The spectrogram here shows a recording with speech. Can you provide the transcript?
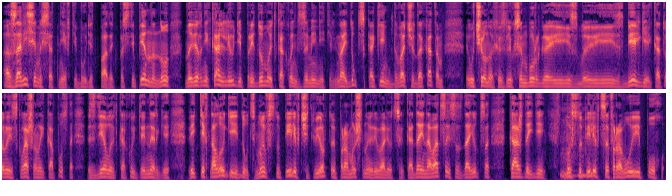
а, зависимость от нефти будет падать постепенно, но наверняка люди придумают какой-нибудь заменитель. Найдутся какие-нибудь два чудака там, ученых из Люксембурга и из, и из Бельгии, которые из квашеной капусты сделают какую-то энергию. Ведь технологии идут. Мы вступили в четвертую промышленную революцию, когда инновации создаются каждый день. Мы вступили в цифровую эпоху.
